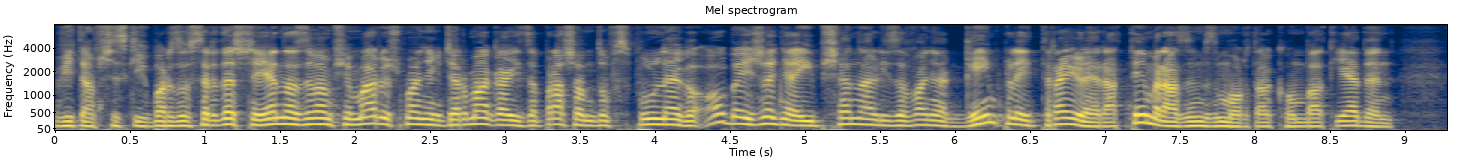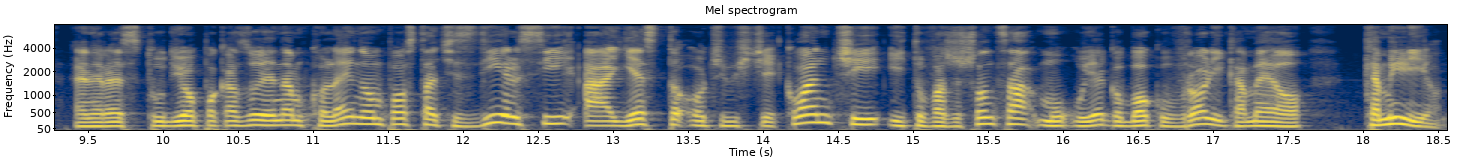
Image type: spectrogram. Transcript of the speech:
Witam wszystkich bardzo serdecznie. Ja nazywam się Mariusz Maniek-Dziarmaga i zapraszam do wspólnego obejrzenia i przeanalizowania gameplay trailera, tym razem z Mortal Kombat 1. NRS Studio pokazuje nam kolejną postać z DLC, a jest to oczywiście Quan Chi i towarzysząca mu u jego boku w roli cameo Chameleon.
